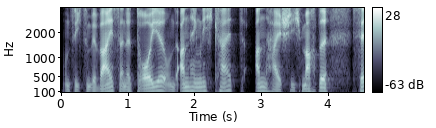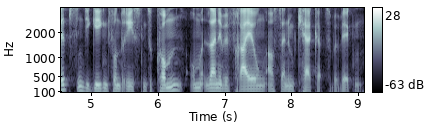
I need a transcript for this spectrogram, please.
und sich zum Beweis seiner Treue und Anhänglichkeit anheischig machte, selbst in die Gegend von Dresden zu kommen, um seine Befreiung aus seinem Kerker zu bewirken.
